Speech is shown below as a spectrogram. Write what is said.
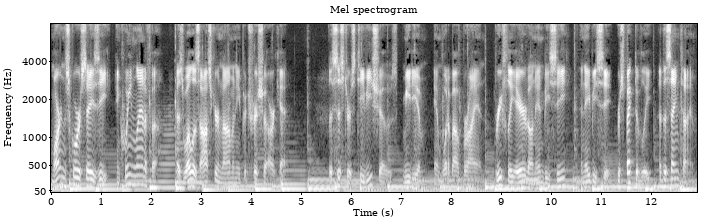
Martin Scorsese, and Queen Latifah, as well as Oscar nominee Patricia Arquette. The sisters' TV shows, Medium and What About Brian, briefly aired on NBC and ABC, respectively, at the same time.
